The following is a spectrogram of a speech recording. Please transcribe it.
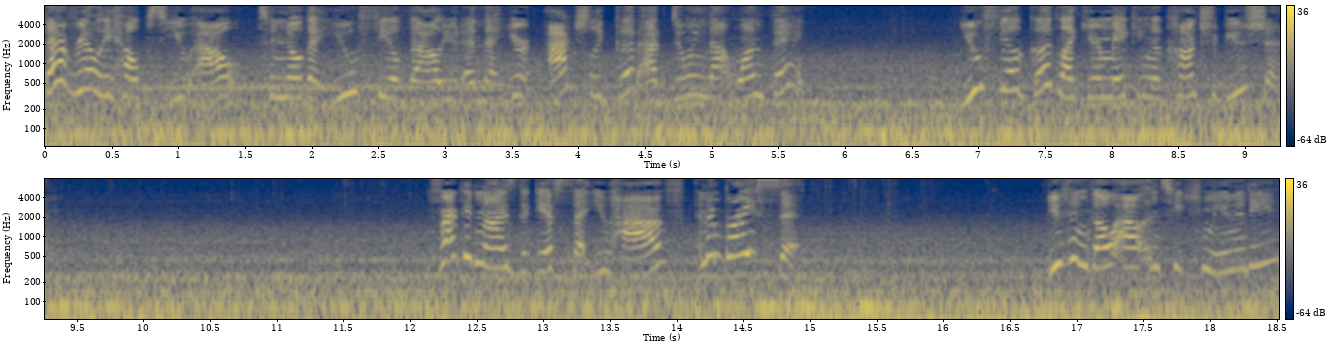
that really helps you out to know that you feel valued and that you're actually good at doing that one thing. You feel good like you're making a contribution. Recognize the gifts that you have and embrace it. You can go out into community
